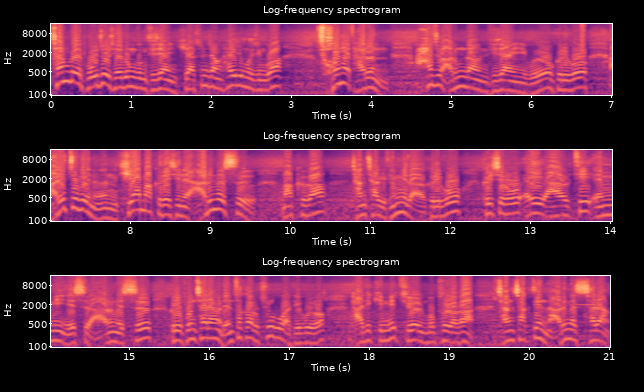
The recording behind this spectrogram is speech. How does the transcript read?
창고의 보조 제동등 디자인 기아 순정 하이리무진과 전혀 다른 아주 아름다운 디자인이고요. 그리고 아래쪽에는 기아 마크 대신에 아르메스 마크가 장착이 됩니다. 그리고 글씨로 A, R, M, E, S, 아르메스 그리고 본 차량은 렌터카로 출고가 되고요. body kit 및 dual 머플러가 장착된 아르메스 차량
